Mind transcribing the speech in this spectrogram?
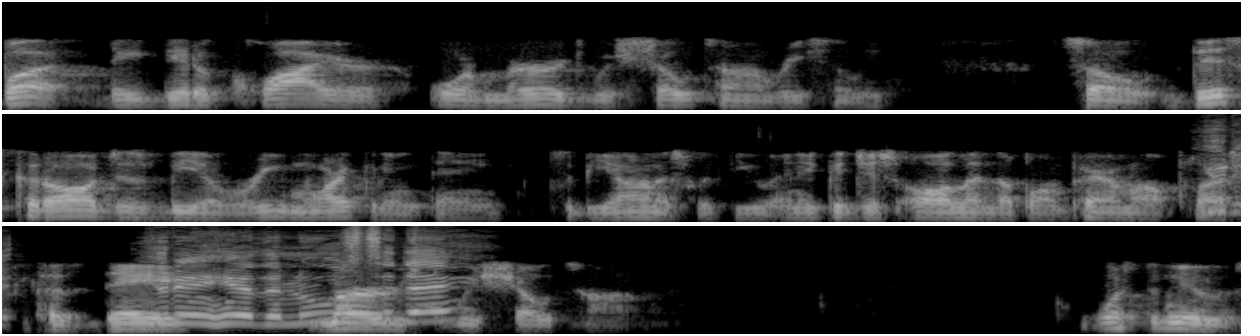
but they did acquire or merge with Showtime recently. So this could all just be a remarketing thing, to be honest with you, and it could just all end up on Paramount Plus because they You didn't hear the news merged today? with Showtime. What's the news?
